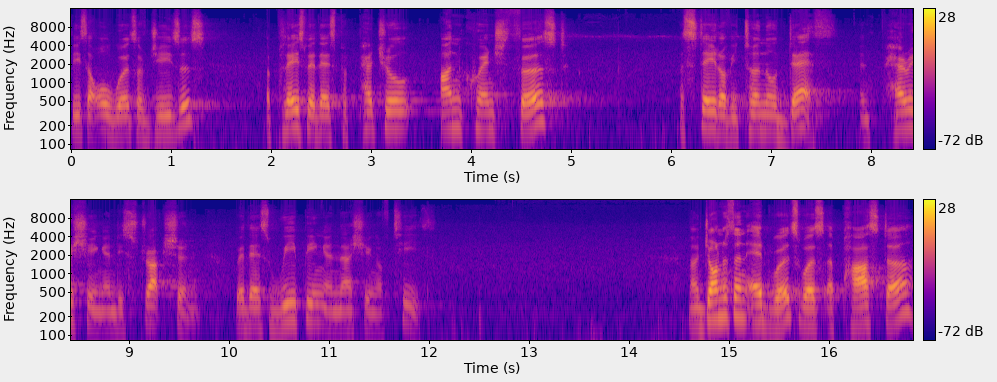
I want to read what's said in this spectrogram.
These are all words of Jesus. A place where there's perpetual unquenched thirst, a state of eternal death and perishing and destruction, where there's weeping and gnashing of teeth. Now, Jonathan Edwards was a pastor,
